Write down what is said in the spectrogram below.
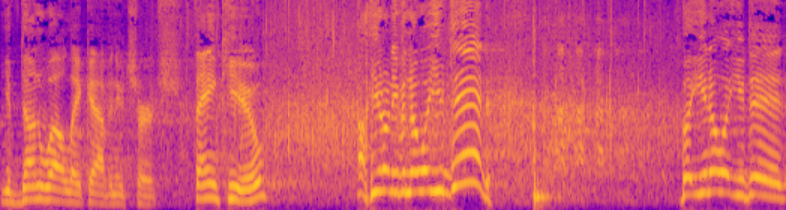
you've done well, Lake Avenue Church. Thank you. Oh, you don't even know what you did. But you know what you did?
